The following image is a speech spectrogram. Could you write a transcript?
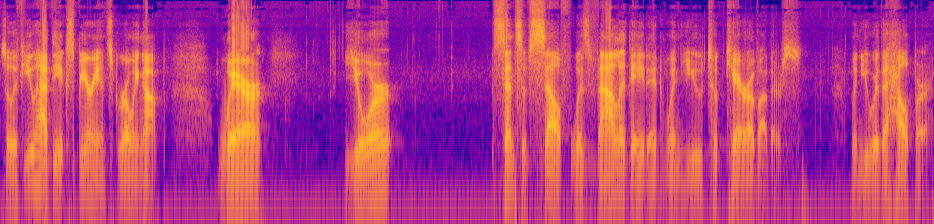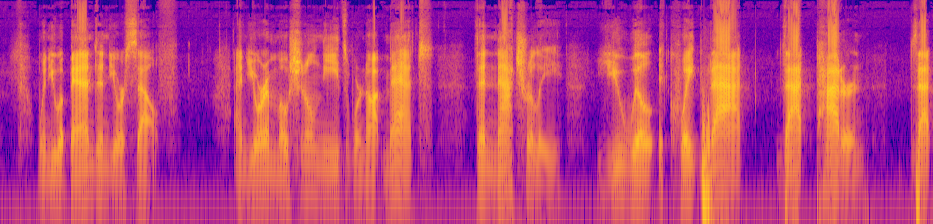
So if you had the experience growing up where your sense of self was validated when you took care of others, when you were the helper, when you abandoned yourself, and your emotional needs were not met, then naturally you will equate that that pattern, that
